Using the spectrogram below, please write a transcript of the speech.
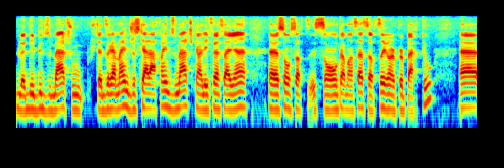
le début du match, ou je te dirais même jusqu'à la fin du match, quand les faits saillants euh, sont, commencés à sortir un peu partout. Euh,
